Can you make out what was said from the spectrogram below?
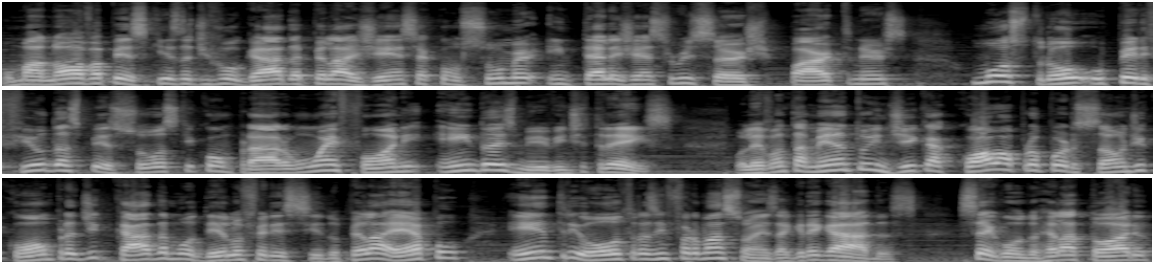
Uma nova pesquisa divulgada pela agência Consumer Intelligence Research Partners mostrou o perfil das pessoas que compraram um iPhone em 2023. O levantamento indica qual a proporção de compra de cada modelo oferecido pela Apple, entre outras informações agregadas. Segundo o relatório,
